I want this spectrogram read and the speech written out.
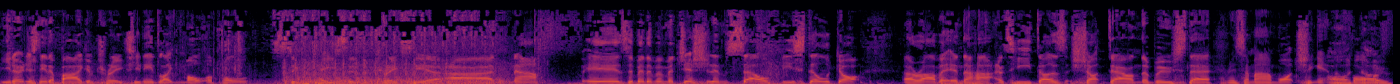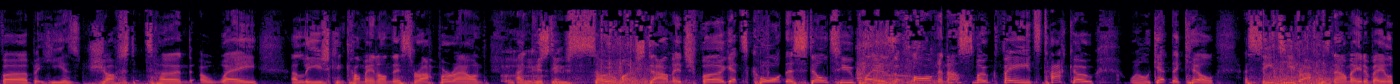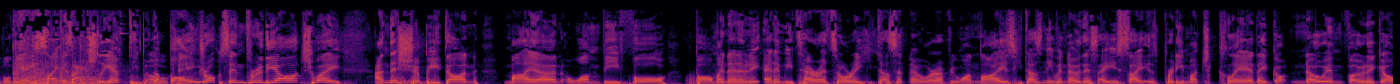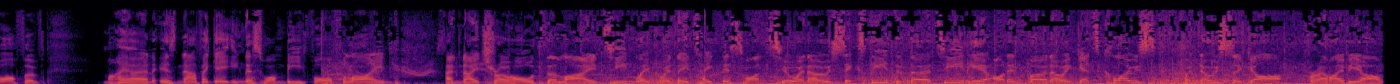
You don't just need a bag of tricks, you need like multiple suitcases of tricks here. And Naf is a bit of a magician himself. He's still got a rabbit in the hat as he does shut down the boost there. There is a man watching it in Oh, the form no. of Fur, but he has just turned away. Elige can come in on this wraparound and could do so much damage. Fur gets caught. There's still two players at long, and that smoke fades. Taco will get the kill. A CT wrap is now made available. The A site is actually empty, but the bomb drops in through the archway, and this should be done. Meyern 1v4, bomb in enemy, enemy territory. He doesn't know where everyone lies. He doesn't even know this Site is pretty much clear. They've got no info to go off of. Meyern is navigating this 1v4 blind. And Nitro holds the line. Team Liquid, they take this one 2-0, 16 to 13 here on Inferno. It gets close, but no cigar for MIBR.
